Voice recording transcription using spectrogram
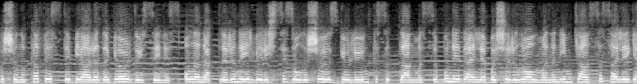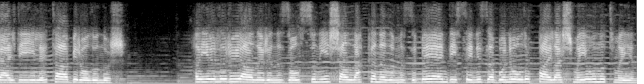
kuşunu kafeste bir arada gördüyseniz, olanakların elverişsiz oluşu özgürlüğün kısıtlanması bu nedenle başarılı olmanın imkansız hale geldiğiyle tabir olunur. Hayırlı rüyalarınız olsun inşallah kanalımızı beğendiyseniz abone olup paylaşmayı unutmayın.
